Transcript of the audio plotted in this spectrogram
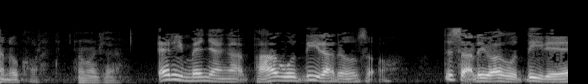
ဏ်လို့ခေါ်တာမှန်ပါဗျာအဲ့ဒီမဲ့ညာကဘာကိုသိတာတုံးဆိုသစ္စာလေးပါးကိုသိတယ်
